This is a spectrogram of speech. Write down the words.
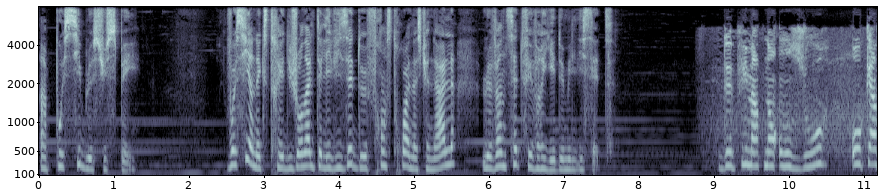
un possible suspect. Voici un extrait du journal télévisé de France 3 National le 27 février 2017. Depuis maintenant 11 jours, aucun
